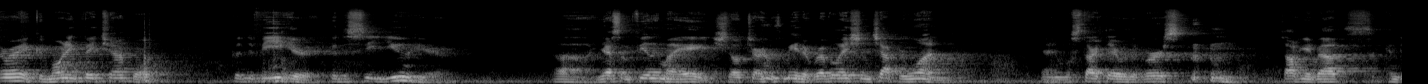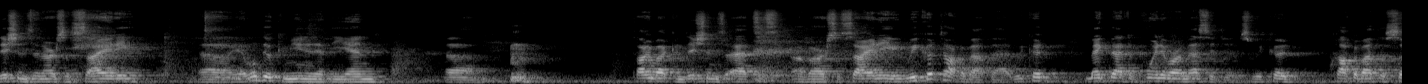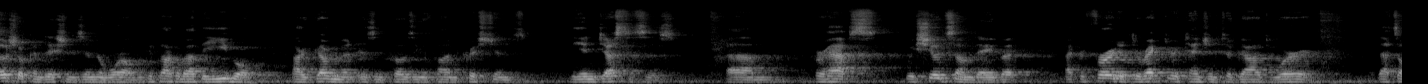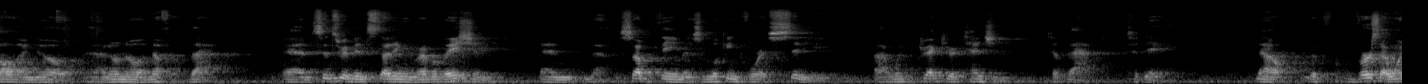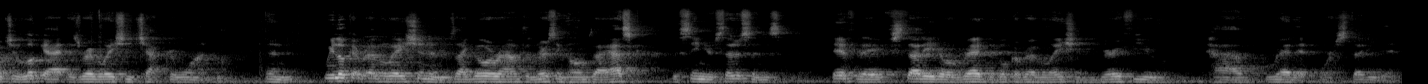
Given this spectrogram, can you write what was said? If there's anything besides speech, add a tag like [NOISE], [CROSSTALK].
All right, good morning, Faith Chapel. Good to be here. Good to see you here. Uh, yes, I'm feeling my age, so [LAUGHS] turn with me to Revelation chapter 1, and we'll start there with a verse [CLEARS THROAT] talking about conditions in our society. Uh, yeah, we'll do communion at the end. Uh, [CLEARS THROAT] talking about conditions at, of our society, we could talk about that. We could make that the point of our messages. We could talk about the social conditions in the world. We could talk about the evil our government is imposing upon Christians, the injustices. Um, perhaps we should someday, but I prefer to direct your attention to God's Word. That's all I know, and I don't know enough of that. And since we've been studying in Revelation, and the sub theme is looking for a city, I want to direct your attention to that today. Now, the verse I want you to look at is Revelation chapter 1. And we look at Revelation, and as I go around to nursing homes, I ask the senior citizens if they've studied or read the book of Revelation. Very few have read it or studied it.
